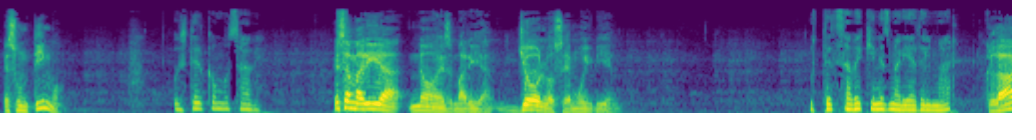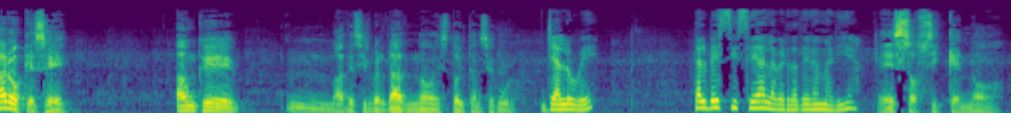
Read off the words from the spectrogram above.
Es un timo. ¿Usted cómo sabe? Esa María no es María. Yo lo sé muy bien. ¿Usted sabe quién es María del Mar? Claro que sé. Aunque, mm, a decir verdad, no estoy tan seguro. ¿Ya lo ve? Tal vez sí sea la verdadera María. Eso sí que no.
